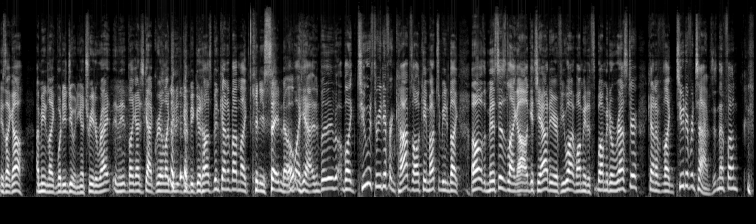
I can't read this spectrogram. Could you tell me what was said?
He's like, "Oh." I mean, like, what are you doing? You gonna treat her right? And like, I just got grilled, like, you're gonna be a good husband, kind of. I'm like, Can you say no? well, yeah, and- but like two or three different cops all came up to me and be like, "Oh, the missus, like, oh, I'll get you out of here if you want. Want me to want me to arrest her?" Kind of like two different times. Isn't that fun?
